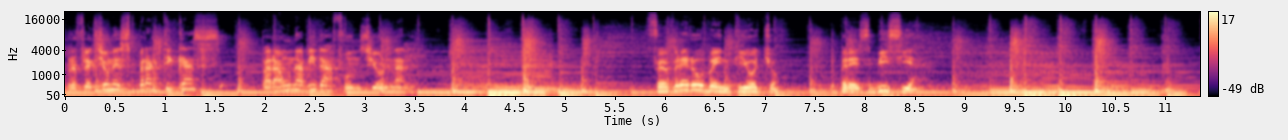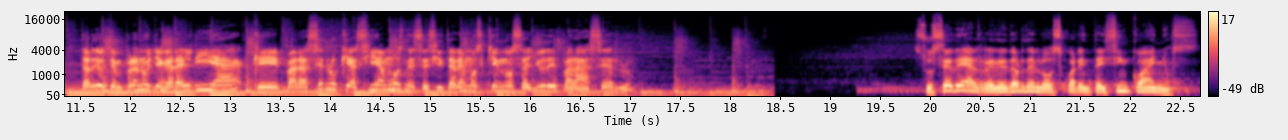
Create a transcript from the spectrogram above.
Reflexiones prácticas para una vida funcional. Febrero 28. Presbicia. Tarde o temprano llegará el día que para hacer lo que hacíamos necesitaremos quien nos ayude para hacerlo. Sucede alrededor de los 45 años.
